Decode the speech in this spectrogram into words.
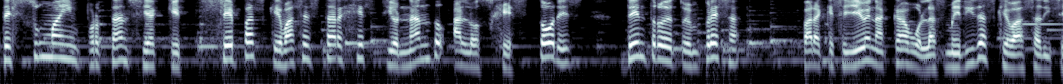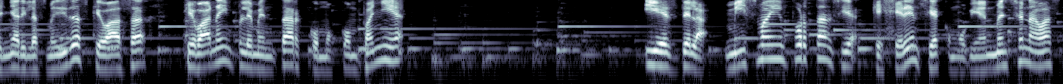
de suma importancia que sepas que vas a estar gestionando a los gestores dentro de tu empresa para que se lleven a cabo las medidas que vas a diseñar y las medidas que vas a que van a implementar como compañía. Y es de la misma importancia que gerencia, como bien mencionabas,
